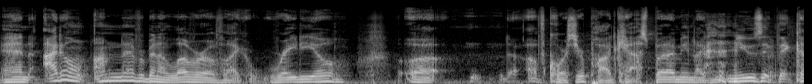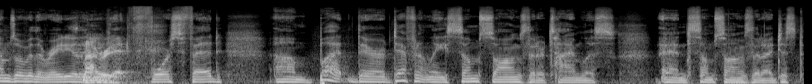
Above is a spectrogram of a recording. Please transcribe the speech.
And I don't, I've never been a lover of like radio. Uh, of course, your podcast, but I mean, like music that comes over the radio that you really. get force fed. Um, but there are definitely some songs that are timeless and some songs that I just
